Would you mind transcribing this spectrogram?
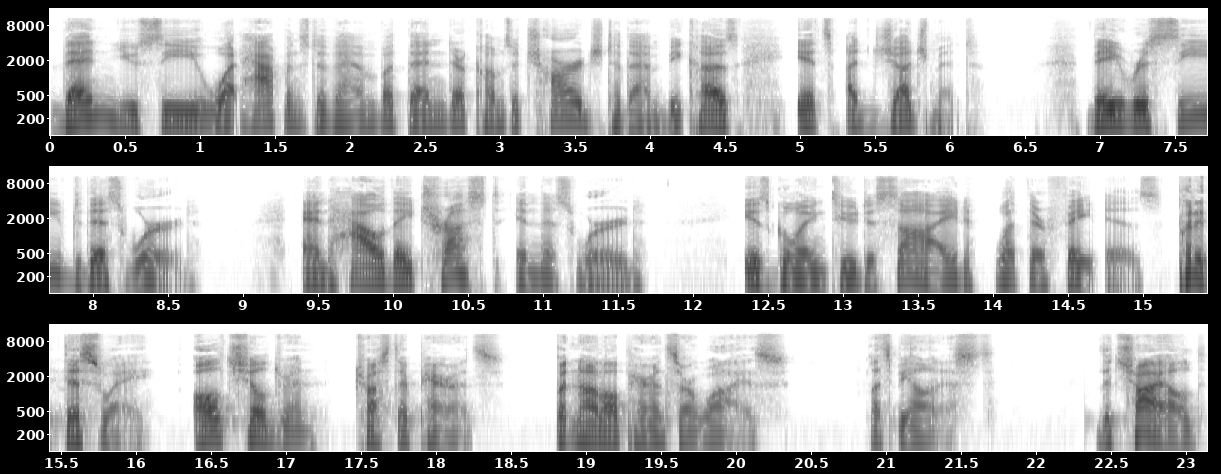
Then you see what happens to them, but then there comes a charge to them because it's a judgment. They received this word, and how they trust in this word is going to decide what their fate is. Put it this way all children trust their parents, but not all parents are wise. Let's be honest. The child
